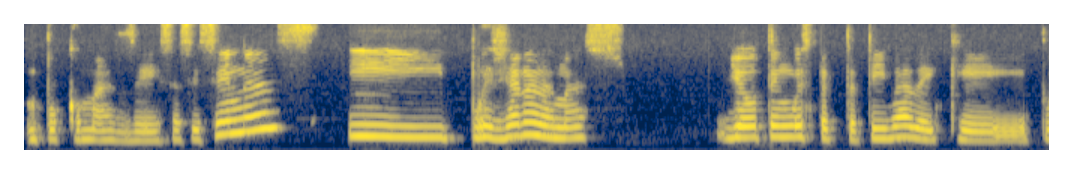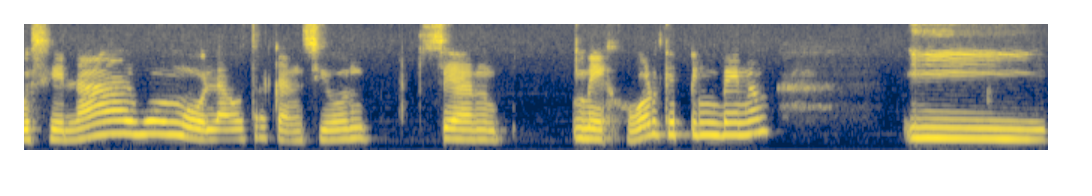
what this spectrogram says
un poco más de esas escenas. Y pues ya nada más. Yo tengo expectativa de que pues el álbum o la otra canción sean mejor que Pink Venom y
